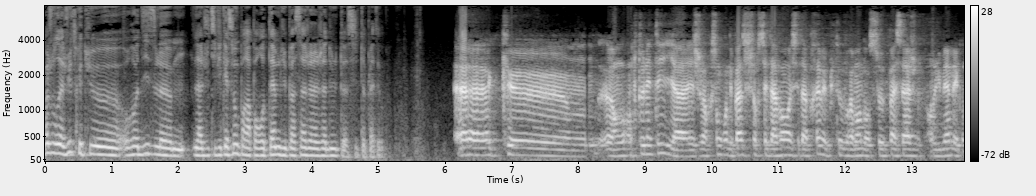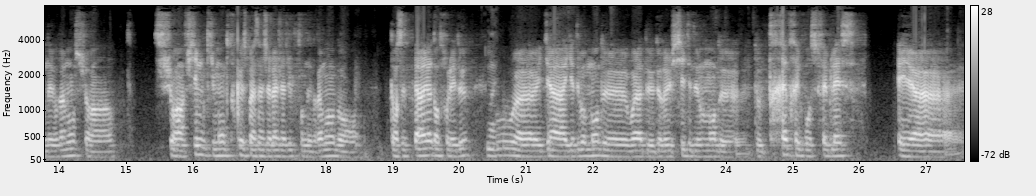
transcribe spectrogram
Moi je voudrais juste que tu redises le- la justification par rapport au thème du passage à l'âge adulte, s'il te plaît Théo. Euh, que euh, en, en toute honnêteté, il y a, j'ai l'impression qu'on n'est pas sur cet avant et cet après, mais plutôt vraiment dans ce passage en lui-même et qu'on est vraiment sur un sur un film qui montre que ce passage à l'âge adulte. On est vraiment dans dans cette période entre les deux Ouais. où euh, il y a il y a des moments de voilà de, de réussite et des moments de de très très grosse faiblesse et euh,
